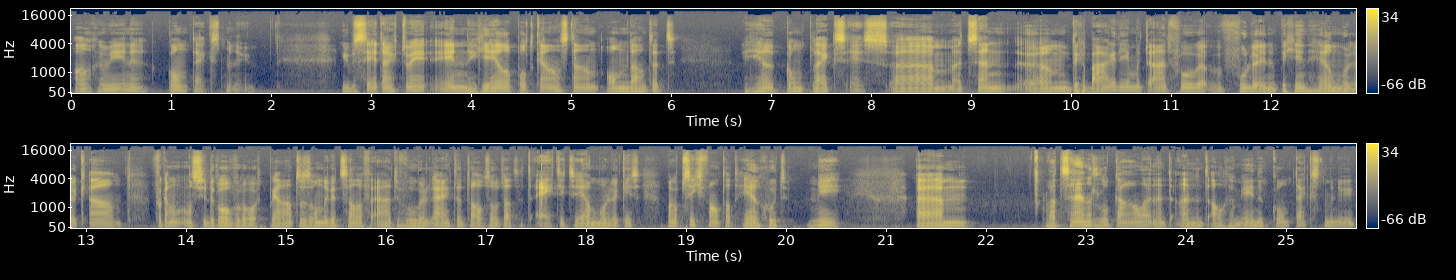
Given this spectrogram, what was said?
algemene contextmenu. Ik besteed daar twee in gehele podcast aan, omdat het heel complex is. Um, het zijn um, de gebaren die je moet uitvoeren, voelen in het begin heel moeilijk aan. Vooral als je erover hoort praten zonder het zelf uit te voeren, lijkt het alsof dat het echt iets heel moeilijk is. Maar op zich valt dat heel goed mee. Um, wat zijn het lokale en het, en het algemene contextmenu?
